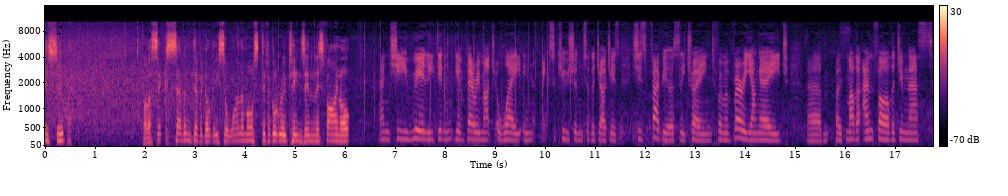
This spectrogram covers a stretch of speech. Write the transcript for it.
is super. Well, a 6-7 difficulty, so one of the most difficult routines in this final. And she really didn't give very much away in execution to the judges. She's fabulously trained from a very young age, um, both mother and father gymnasts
